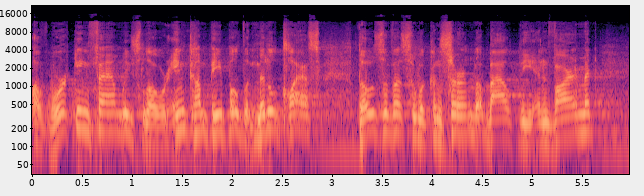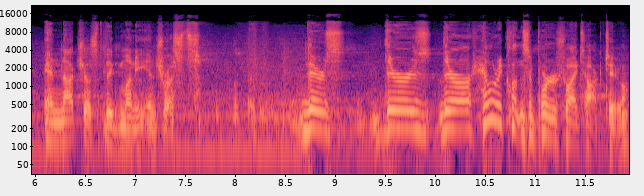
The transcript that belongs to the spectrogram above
of working families, lower income people, the middle class, those of us who are concerned about the environment and not just big money interests. There's there's, there are Hillary Clinton supporters who I talk to,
